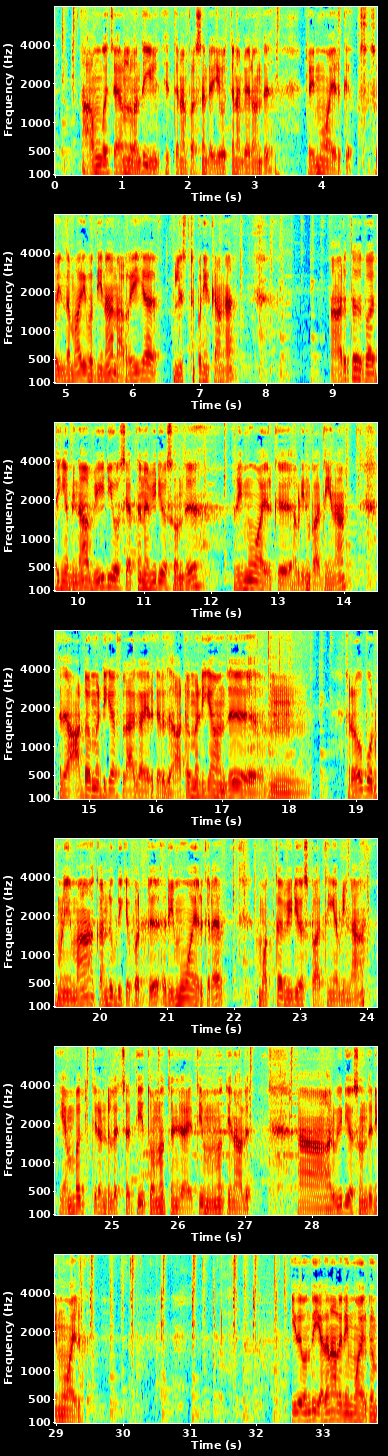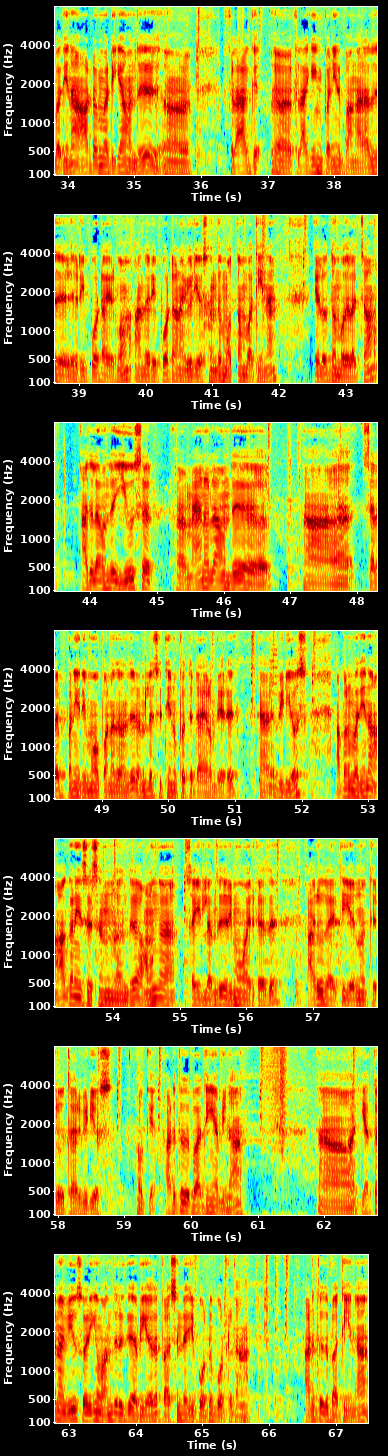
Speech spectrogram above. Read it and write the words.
அவங்க சேனல் வந்து இ- இத்தனை பர்சன்டேஜ் இத்தனை பேர் வந்து ரிமூவ் ஆகிருக்கு ஸோ இந்த மாதிரி பார்த்திங்கன்னா நிறைய லிஸ்ட் பண்ணியிருக்காங்க. அடுத்தது பார்த்தீங்க அப்படின்னா வீடியோஸ் எத்தனை வீடியோஸ் வந்து ரிமூவ் ஆகிருக்கு அப்படின்னு பார்த்தீங்கன்னா அது ஆட்டோமேட்டிக்காக ஃப்ளாக் ஆகிருக்கிறது ஆட்டோமேட்டிக்காக வந்து ரோபோட் மூலிமா கண்டுபிடிக்கப்பட்டு ரிமூவ் ஆகிருக்கிற மொத்த வீடியோஸ் பார்த்தீங்க அப்படின்னா எண்பத்தி ரெண்டு லட்சத்தி தொண்ணூத்தஞ்சாயிரத்தி முந்நூற்றி நாலு வீடியோஸ் வந்து ரிமூவ் ஆகிருக்கு இது வந்து எதனால் ரிமூவ் ஆயிருக்குன்னு பார்த்தீங்கன்னா ஆட்டோமேட்டிக்காக வந்து ஃப்ளாக் ஃப்ளாகிங் பண்ணியிருப்பாங்க. அதாவது ரிப்போர்ட் ஆகிருக்கும் அந்த ரிப்போர்ட்டான வீடியோஸ் வந்து மொத்தம் பார்த்தீங்கன்னா எழுபத்தொம்போது லட்சம். அதில் வந்து யூசர் மேனுவலாக வந்து செலக்ட் பண்ணி ரிமூவ் பண்ணது வந்து ரெண்டு லட்சத்தி முப்பத்தெட்டாயிரம் பேர் வீடியோஸ் அப்புறம் பார்த்திங்கன்னா ஆர்கனைசேஷன் வந்து அவங்க சைட்லேருந்து ரிமூவ் ஆகிருக்கிறது அறுபதாயிரத்தி எழுநூற்றி இருபத்தாறு வீடியோஸ் ஓகே அடுத்தது பார்த்திங்க அப்படின்னா எத்தனை வியூஸ் வரைக்கும் வந்திருக்கு அப்படிங்கிறத பர்சன்டேஜ் போட்டு போட்டிருக்காங்க. அடுத்தது பார்த்தீங்கன்னா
